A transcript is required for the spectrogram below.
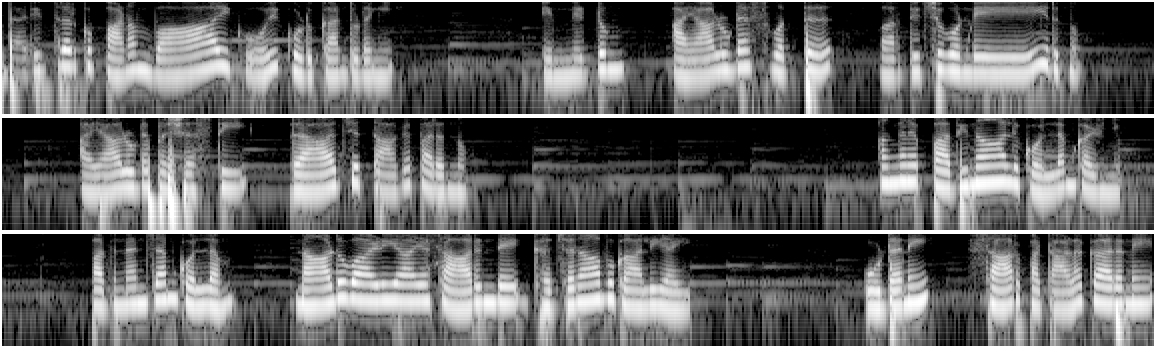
ദരിദ്രർക്ക് പണം വാരി കോരി കൊടുക്കാൻ തുടങ്ങി. എന്നിട്ടും അയാളുടെ സ്വത്ത് വർദ്ധിച്ചുകൊണ്ടേയിരുന്നു. അയാളുടെ പ്രശസ്തി രാജ്യത്താകെ പരന്നു. അങ്ങനെ പതിനാല് കൊല്ലം കഴിഞ്ഞു. പതിനഞ്ചാം കൊല്ലം നാടുവാഴിയായ സാറിന്റെ ഖജനാവ് കാലിയായി ഉടനെ സാർ പട്ടാളക്കാരനെ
